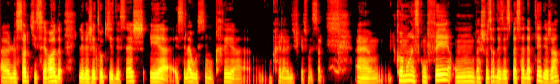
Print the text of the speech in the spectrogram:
le sol qui s'érode, les végétaux qui se dessèchent et, et c'est là où aussi on crée on crée l'aridification des sols. comment est-ce qu'on fait? On va choisir des espèces adaptées déjà.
